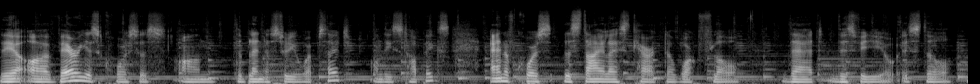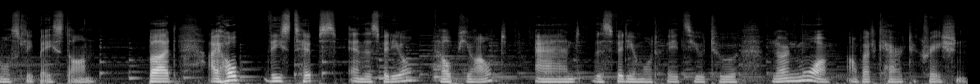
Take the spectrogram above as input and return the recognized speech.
there are various courses on the Blender Studio website on these topics, and of course the stylized character workflow that this video is still mostly based on. But I hope these tips in this video help you out and this video motivates you to learn more about character creation.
